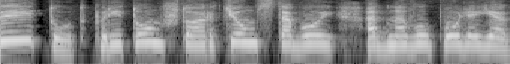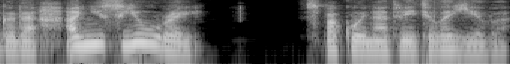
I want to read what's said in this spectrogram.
Ты тут, при том, что Артем с тобой одного поля ягода, а не с Юрой, — спокойно ответила Ева.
